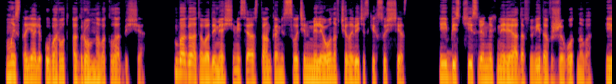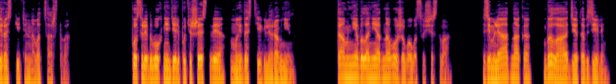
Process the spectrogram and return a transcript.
мы стояли у ворот огромного кладбища, богатого дымящимися останками сотен миллионов человеческих существ и бесчисленных мириадов видов животного и растительного царства. После двух недель путешествия мы достигли равнин. Там не было ни одного живого существа. Земля, однако, была одета в зелень.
